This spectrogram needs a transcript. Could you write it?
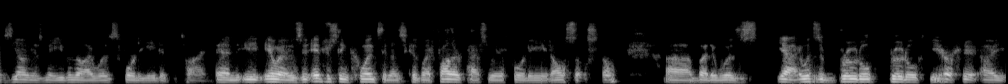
as young as me, even though I was 48 at the time. And it, it was an interesting coincidence because my father passed away at 48 also. So, uh, but it was yeah, it was a brutal, brutal year. I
